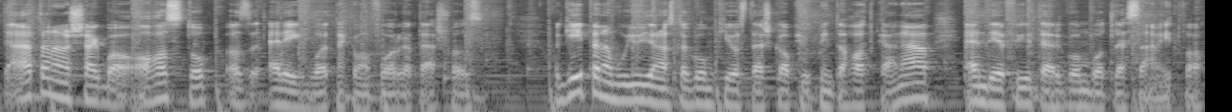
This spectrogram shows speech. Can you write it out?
de általánosságban a hasztop az elég volt nekem a forgatáshoz. A gépen amúgy ugyanazt a gombkiosztást kapjuk, mint a 6K-nál, ND filter gombot leszámítva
